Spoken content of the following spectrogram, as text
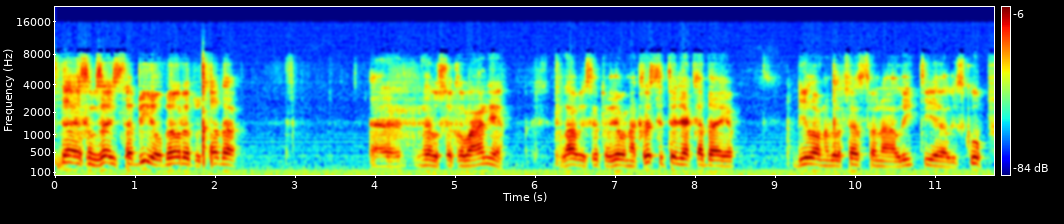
Da, ja sam zaista bio u Beogradu tada e, na usakovanje glave Svetog Jovana Krstitelja kada je bila ona veličanstvena litija ili skup e,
